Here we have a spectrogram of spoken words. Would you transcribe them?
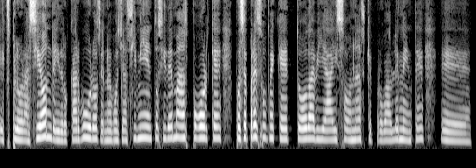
exploración de hidrocarburos, de nuevos yacimientos y demás, porque pues se presume que todavía hay zonas que probablemente eh,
